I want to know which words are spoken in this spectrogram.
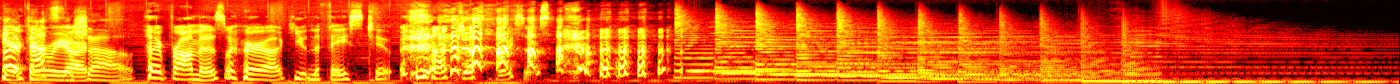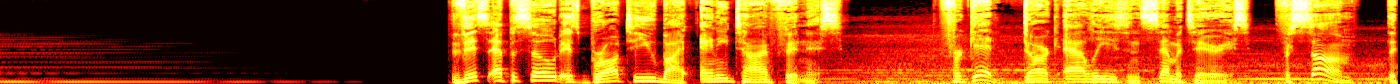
here, here we are. show. I promise we're uh, cute in the face too, not just voices. This episode is brought to you by Anytime Fitness. Forget dark alleys and cemeteries. For some, the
